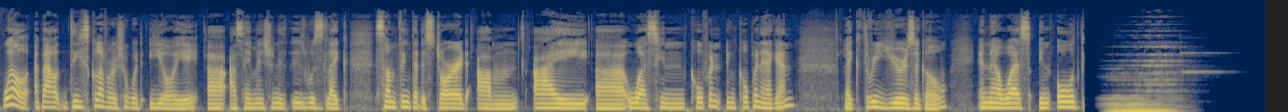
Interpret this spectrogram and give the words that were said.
Well, about this collaboration with EOE, uh, as I mentioned, it, it was like something that started. Um, I uh, was in, Copen- in Copenhagen like three years ago, and I was in all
